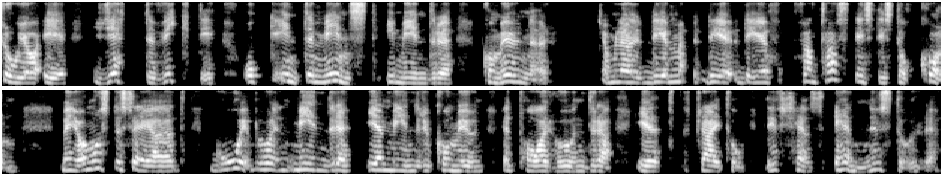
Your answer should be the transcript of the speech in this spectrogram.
tror jag är jätteviktigt. Och inte minst i mindre kommuner. Jag menar, det, det, det är fantastiskt i Stockholm. Men jag måste säga att gå på en mindre, i en mindre kommun, ett par hundra i ett Pride-tåg, det känns ännu större.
